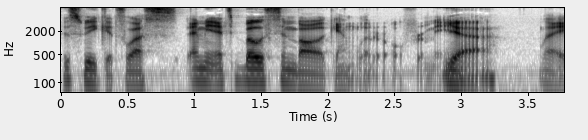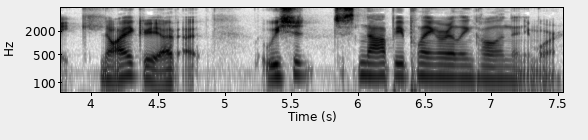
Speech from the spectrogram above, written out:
This week it's less. I mean, it's both symbolic and literal for me. Yeah. Like, No, I agree. I, I, we should just not be playing Aurélien Collin anymore.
